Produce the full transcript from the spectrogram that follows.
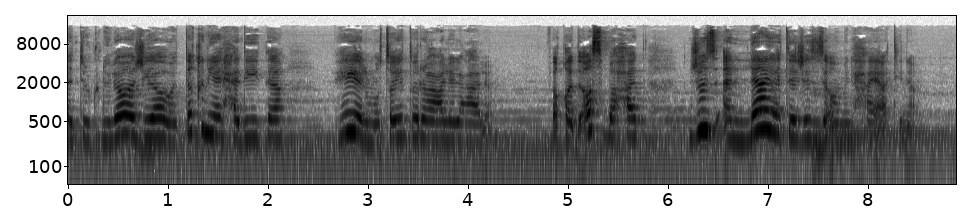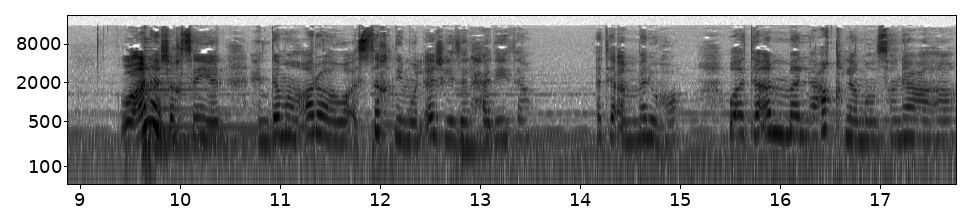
التكنولوجيا والتقنية الحديثة هي المسيطرة على العالم فقد أصبحت جزءا لا يتجزأ من حياتنا. وأنا شخصيا عندما أرى وأستخدم الأجهزة الحديثة أتأملها وأتأمل عقل من صنعها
